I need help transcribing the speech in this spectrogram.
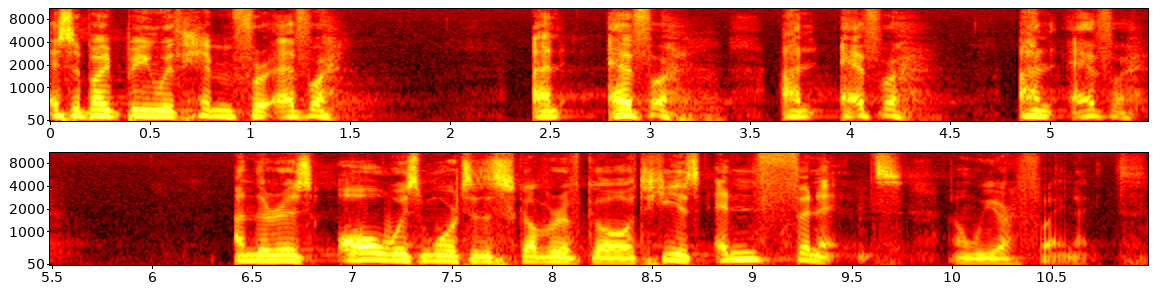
It's about being with Him forever and ever and ever and ever. And there is always more to discover of God. He is infinite and we are finite.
